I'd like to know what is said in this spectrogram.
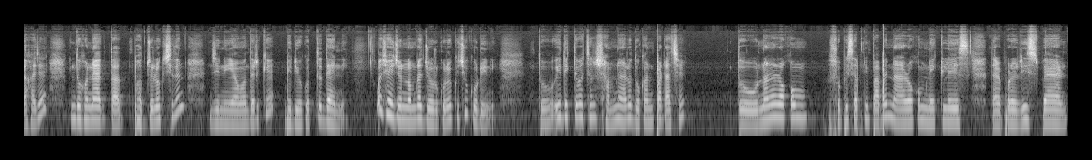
দেখা যায়। কিন্তু ওখানে এক ভদ্রলোক ছিলেন যিনি আমাদেরকে ভিডিও করতে দেননি। ও সেই জন্য আমরা জোর করে কিছু করিনি। তো এই দেখতে পাচ্ছেন সামনে আরও দোকানপাট আছে। তো নানা রকম শোপিস আপনি পাবেন, নানা রকম নেকলেস তারপরে রিস্ট ব্যান্ড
